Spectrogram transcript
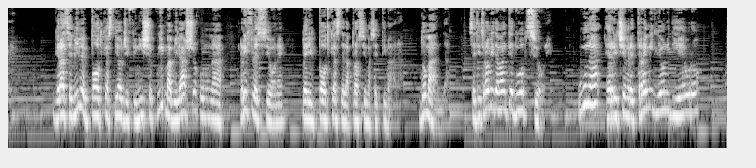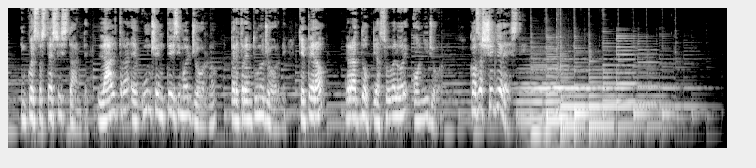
Grazie mille, il podcast di oggi finisce qui, ma vi lascio con una riflessione per il podcast della prossima settimana. Domanda: se ti trovi davanti a due opzioni, una è ricevere 3 milioni di euro in questo stesso istante, l'altra è un centesimo al giorno per 31 giorni, che però raddoppia il suo valore ogni giorno. Cosa sceglieresti?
